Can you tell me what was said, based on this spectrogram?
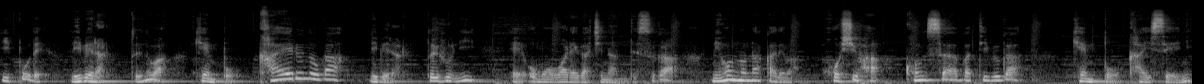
一方でリベラルというのは憲法を変えるのがリベラルというふうに思われがちなんですが日本の中では保守派コンサバティブが憲法改正に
